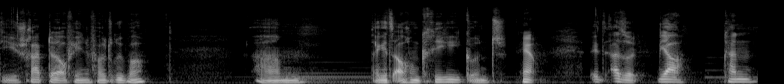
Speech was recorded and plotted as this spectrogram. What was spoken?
Die schreibt da auf jeden Fall drüber. Ähm, da geht's auch um Krieg und Ja. also ja, kann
